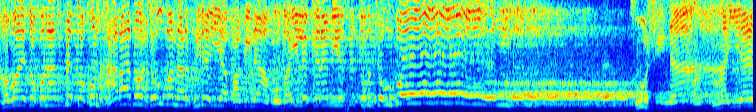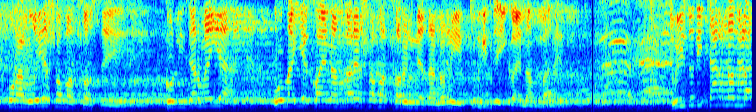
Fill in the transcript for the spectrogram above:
সময় যখন আসবে তখন হারানো যৌবন আর ফিরাইয়া পাবি না। মোবাইলে কেড়ে নিয়েছে তোর যৌবন। খুশি না? মাইয়া কোরআন লইয়া শপথ করছে। কলিজার মাইয়া? ও মাইয়া কয় নাম্বারের শপথ করেন না জাননি? তুই যেই কয় নাম্বারের। তুই যদি চার নাম্বার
